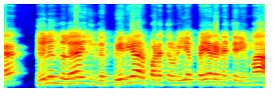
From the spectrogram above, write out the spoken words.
தெலுங்குல இந்த பெரியார் படத்துடைய பெயர் என்ன தெரியுமா?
